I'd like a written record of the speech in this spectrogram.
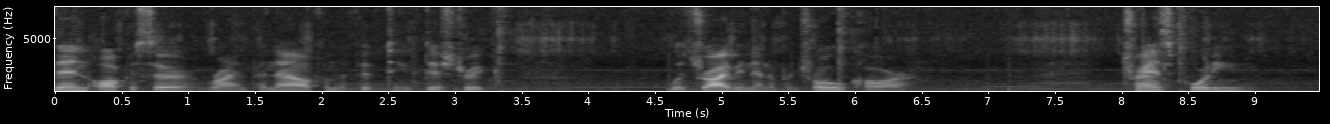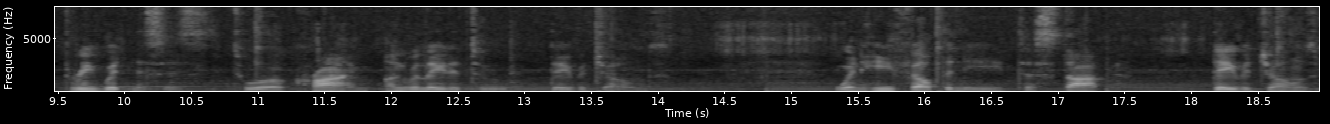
then Officer Ryan Pownall from the 15th District was driving in a patrol car transporting three witnesses to a crime unrelated to David Jones when he felt the need to stop David Jones,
